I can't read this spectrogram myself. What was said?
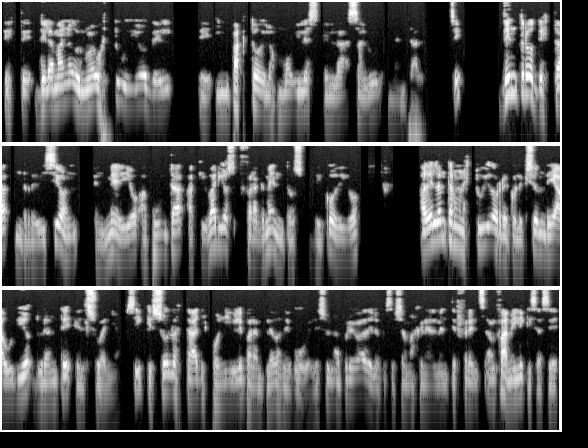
este, de la mano de un nuevo estudio del eh, impacto de los móviles en la salud mental. Dentro de esta revisión, el medio apunta a que varios fragmentos de código adelantan un estudio de recolección de audio durante el sueño, ¿sí? que solo está disponible para empleados de Google. Es una prueba de lo que se llama generalmente Friends and Family, que se hace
